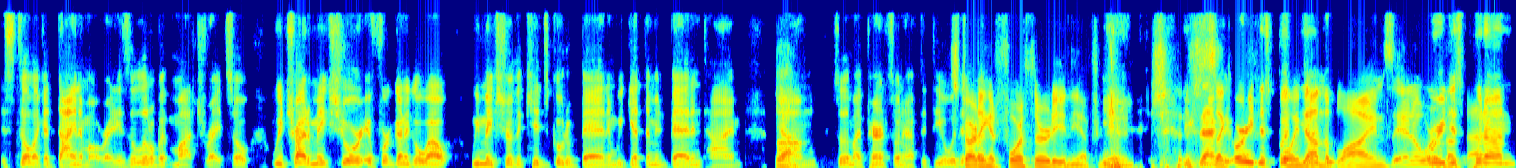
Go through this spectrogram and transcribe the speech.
is still like a dynamo, right? He's a little bit much, right? So we try to make sure if we're gonna go out, we make sure the kids go to bed and we get them in bed in time. Yeah. Um, so that my parents don't have to deal with starting it. Starting at 4:30 in the afternoon. Exactly. like or you just put pulling you know, down the blinds. Yeah, don't or you just that. put on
